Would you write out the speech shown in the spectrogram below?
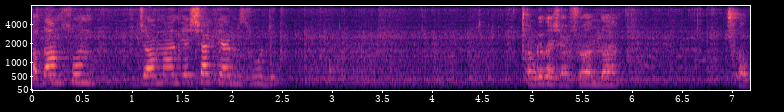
Adam son candan yaşarken biz vurduk. Arkadaşlar şu anda çok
